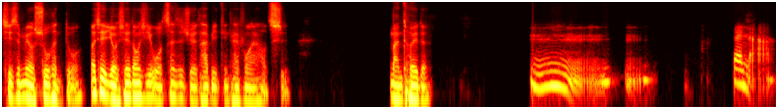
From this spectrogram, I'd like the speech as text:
其实没有输很多，而且有些东西我甚至觉得它比鼎泰丰还好吃，蛮推的。嗯嗯。在哪？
